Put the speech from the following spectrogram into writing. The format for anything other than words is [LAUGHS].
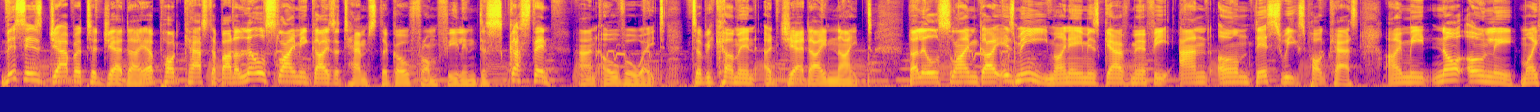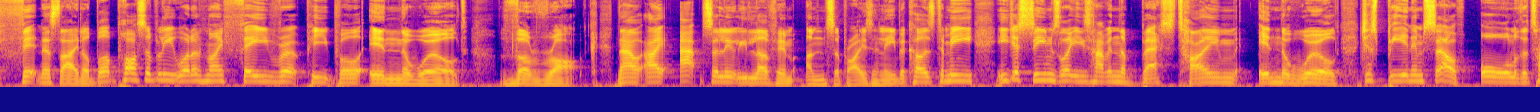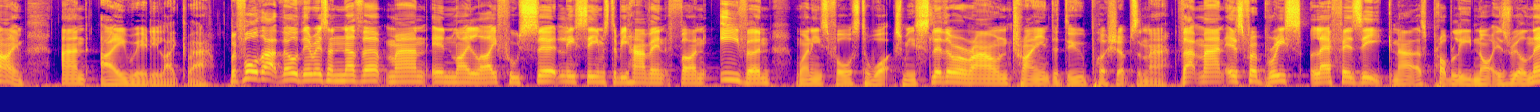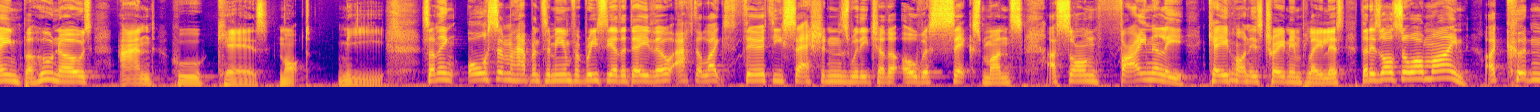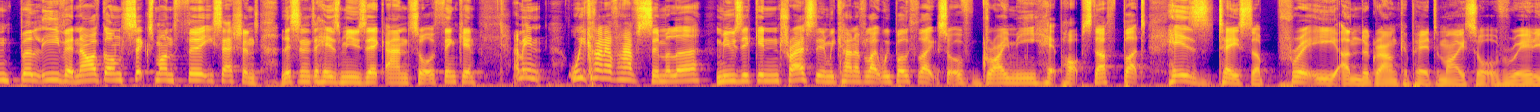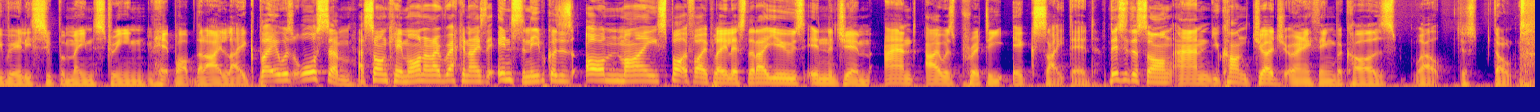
This is Jabba to Jedi, a podcast about a little slimy guy's attempts to go from feeling disgusting and overweight to becoming a Jedi Knight. That little slime guy is me. My name is Gav Murphy, and on this week's podcast, I meet not only my fitness idol, but possibly one of my favorite people in the world. The Rock. Now, I absolutely love him, unsurprisingly, because to me, he just seems like he's having the best time in the world, just being himself all of the time. And I really like that. Before that, though, there is another man in my life who certainly seems to be having fun, even when he's forced to watch me slither around trying to do push ups and that. That man is Fabrice Le Physique. Now, that's probably not his real name, but who knows and who cares? Not me. Something awesome happened to me and Fabrice the other day, though. After like 30 sessions with each other over six months, a song finally came on his training playlist that is also on mine. I couldn't believe it. Now I've gone six months, 30 sessions listening to his music and sort of thinking, I mean, we kind of have similar music interests and we kind of like, we both like sort of grimy hip hop stuff, but his tastes are pretty underground compared to my sort of really, really super mainstream hip hop that I like but it was awesome. A song came on and I recognized it instantly because it's on my Spotify playlist that I use in the gym, and I was pretty excited. This is the song, and you can't judge or anything because, well, just don't. [LAUGHS]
